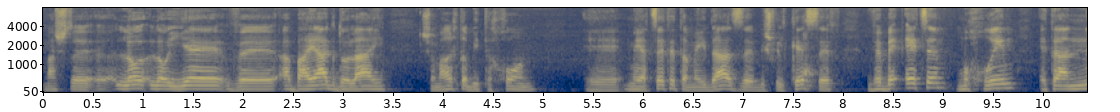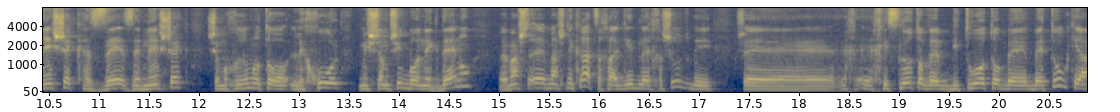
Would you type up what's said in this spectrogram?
מה שזה לא, לא יהיה, והבעיה הגדולה היא שמערכת הביטחון אה, מייצאת את המידע הזה בשביל כסף, ובעצם מוכרים את הנשק הזה, זה נשק שמוכרים אותו לחו"ל, משתמשים בו נגדנו, ומה ש, שנקרא, צריך להגיד לחשודגי, שחיסלו אותו וביטרו אותו בטורקיה,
